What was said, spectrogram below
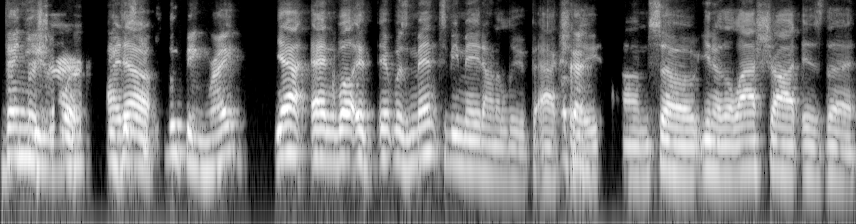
venue For sure. I know. looping, right? Yeah, and well it it was meant to be made on a loop actually. Okay. Um so, you know, the last shot is the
